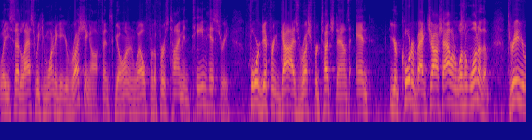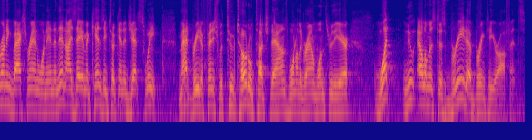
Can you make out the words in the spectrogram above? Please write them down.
Well, you said last week you wanted to get your rushing offense going, and well, for the first time in team history, four different guys rushed for touchdowns, and your quarterback, Josh Allen, wasn't one of them. Three of your running backs ran one in, and then Isaiah McKenzie took in a jet sweep. Matt Breida finished with two total touchdowns, one on the ground, one through the air. What new elements does Breida bring to your offense?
